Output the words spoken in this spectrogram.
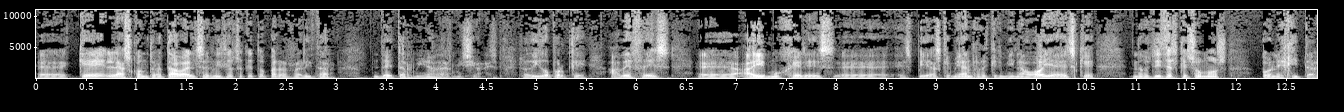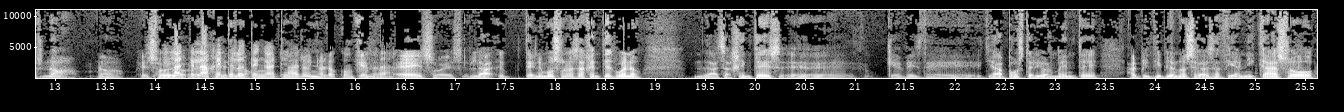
eh, que las contrataba el servicio secreto para realizar determinadas misiones. Lo digo porque a veces eh, hay mujeres espías que me han recriminado, oye, es que nos dices que somos conejitas. No, no, eso que la gente lo tenga claro y no lo confunda. eso es. tenemos unas agentes, bueno, las agentes eh, que desde ya posteriormente, al principio no se las hacía ni caso,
